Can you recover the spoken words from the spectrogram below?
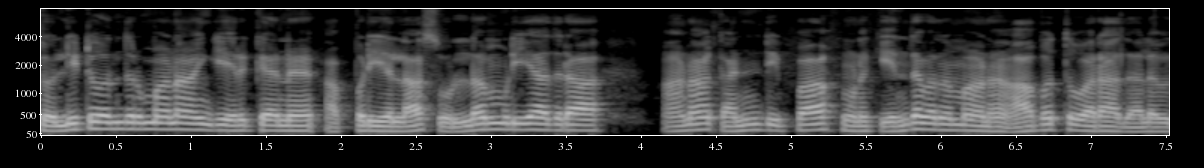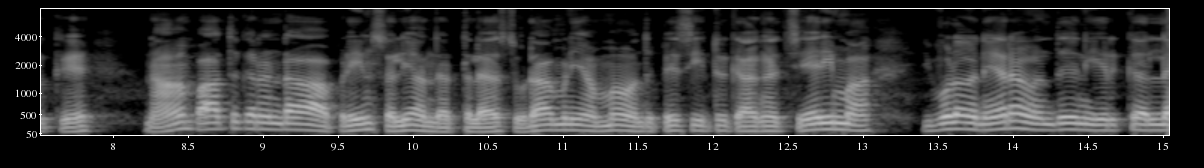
சொல்லிட்டு வந்துருமா நான் இங்கே இருக்கேன்னு. அப்படியெல்லாம் சொல்ல முடியாதுடா. ஆனால் கண்டிப்பாக உனக்கு எந்த விதமான ஆபத்து வராத அளவுக்கு நான் பார்த்துக்கிறேன்டா அப்படின்னு சொல்லி அந்த இடத்துல சுடாமணி அம்மா வந்து பேசிகிட்டு இருக்காங்க. சரிம்மா இவ்வளோ நேரம் வந்து நீ இருக்கல்ல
